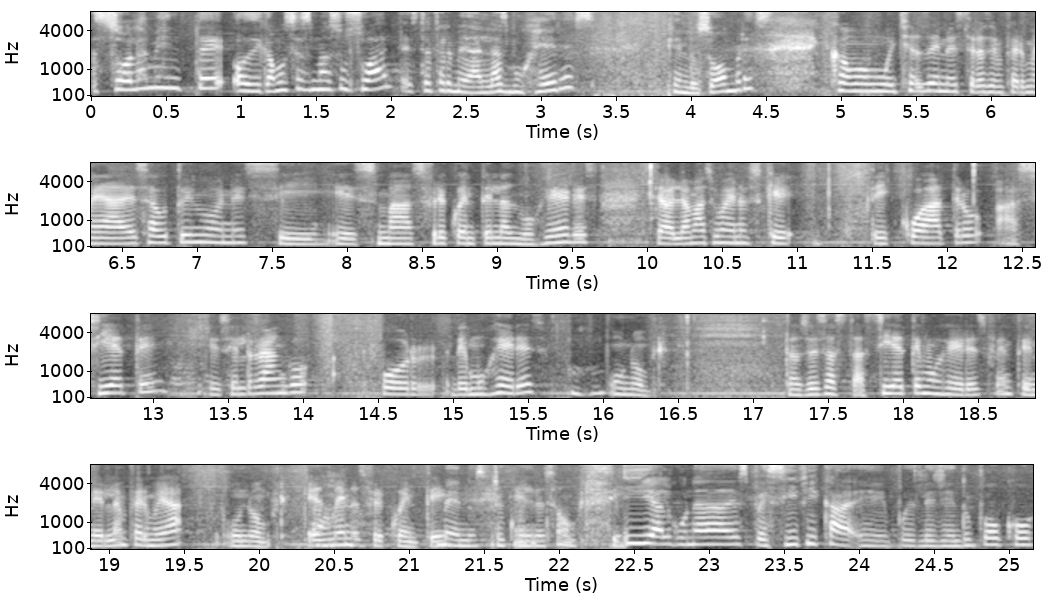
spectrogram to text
solamente, o digamos, es más usual esta enfermedad en las mujeres que en los hombres? Como muchas de nuestras enfermedades autoinmunes, sí, es más frecuente en las mujeres. Se habla más o menos que de 4 a 7 es el rango por, de mujeres, un hombre. Entonces, hasta siete mujeres pueden tener la enfermedad, un hombre. Es menos, frecuente en los hombres. ¿Y alguna edad específica? Eh, pues leyendo un poco,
